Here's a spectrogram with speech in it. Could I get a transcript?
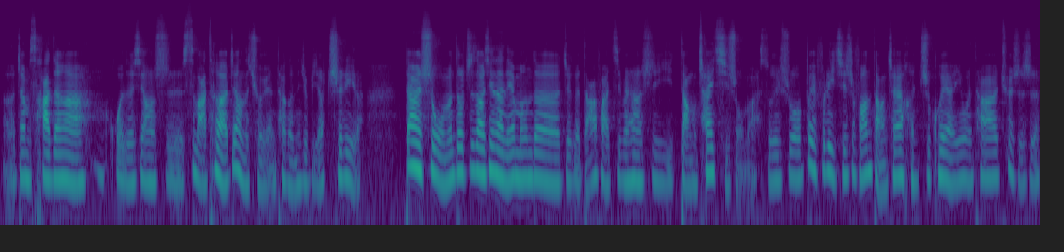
呃詹姆斯哈登啊，或者像是斯马特啊这样的球员，他可能就比较吃力了。但是我们都知道，现在联盟的这个打法基本上是以挡拆起手嘛，所以说贝弗利其实防挡拆很吃亏啊，因为他确实是，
